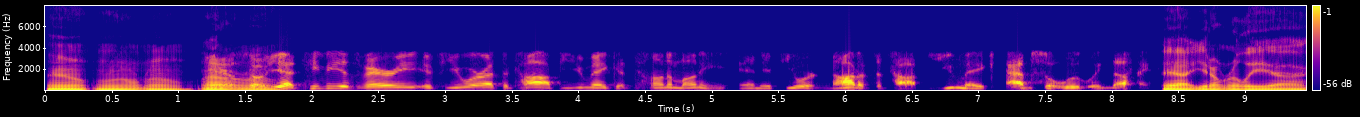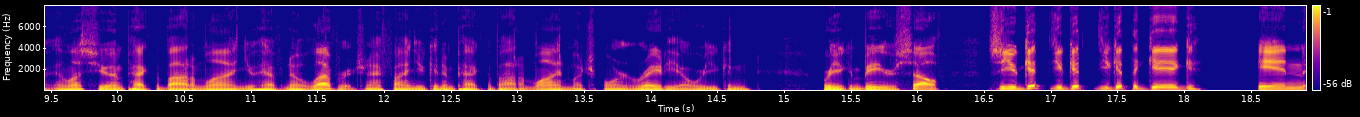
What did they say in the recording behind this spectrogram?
Don't, I don't know. I You know, don't so yeah, TV is very. If you are at the top, you make a ton of money, and if you are not at the top, you make absolutely nothing. Yeah, you don't really, uh, unless you impact the bottom line, you have no leverage. And I find you can impact the bottom line much more in radio, where you can, where you can be yourself. So you get, you get, you get the gig in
